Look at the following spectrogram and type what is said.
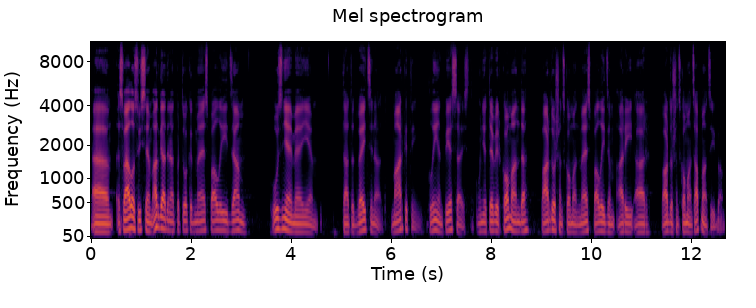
Uh, es vēlos visiem atgādināt par to, ka mēs palīdzam uzņēmējiem tātad veicināt mārketingu, klientu piesaisti. Un, ja tev ir komanda, pārdošanas komanda, mēs palīdzam arī ar pārdošanas komandas apmācībām.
